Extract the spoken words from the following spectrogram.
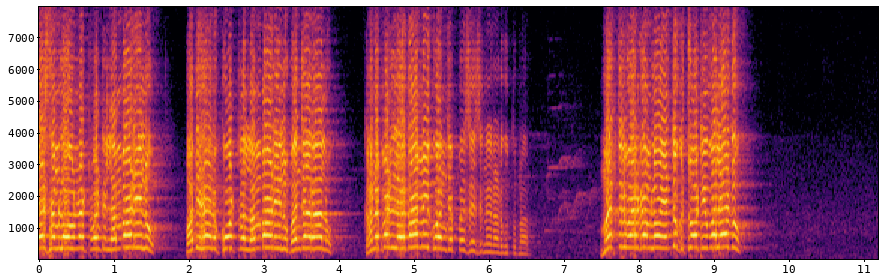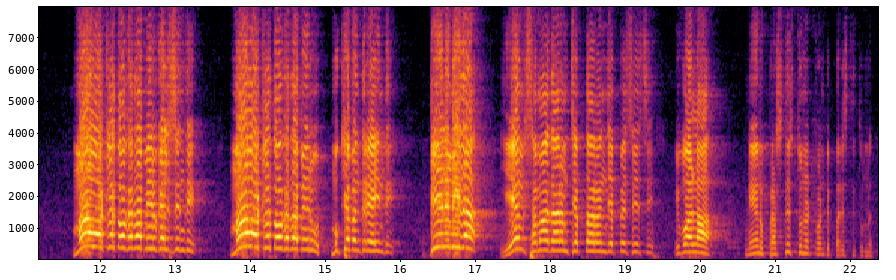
దేశంలో ఉన్నటువంటి లంబాడీలు పదిహేను కోట్ల లంబాడీలు బంజారాలు కనపడలేదా మీకు అని చెప్పేసి నేను అడుగుతున్నాను. మంత్రివర్గంలో ఎందుకు చోటు ఇవ్వలేదు? మా ఓట్లతో కదా మీరు గెలిచింది. మా ఓట్లతో కదా మీరు ముఖ్యమంత్రి అయింది. దీని మీద ఏం సమాధానం చెప్తారని చెప్పేసేసి ఇవాళ నేను ప్రశ్నిస్తున్నటువంటి పరిస్థితి ఉన్నది.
